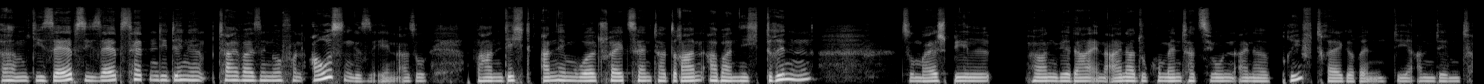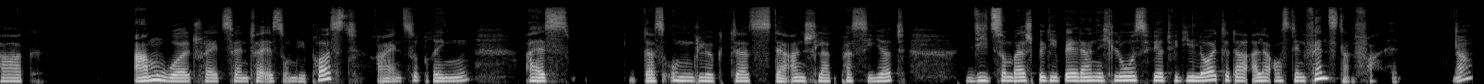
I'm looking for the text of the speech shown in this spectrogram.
ähm, die selbst, sie selbst hätten die Dinge teilweise nur von außen gesehen, also waren dicht an dem World Trade Center dran, aber nicht drin. Zum Beispiel hören wir da in einer Dokumentation eine Briefträgerin, die an dem Tag am World Trade Center ist, um die Post reinzubringen, als das Unglück, dass der Anschlag passiert, die zum Beispiel die Bilder nicht los wird, wie die Leute da alle aus den Fenstern fallen. Ne?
